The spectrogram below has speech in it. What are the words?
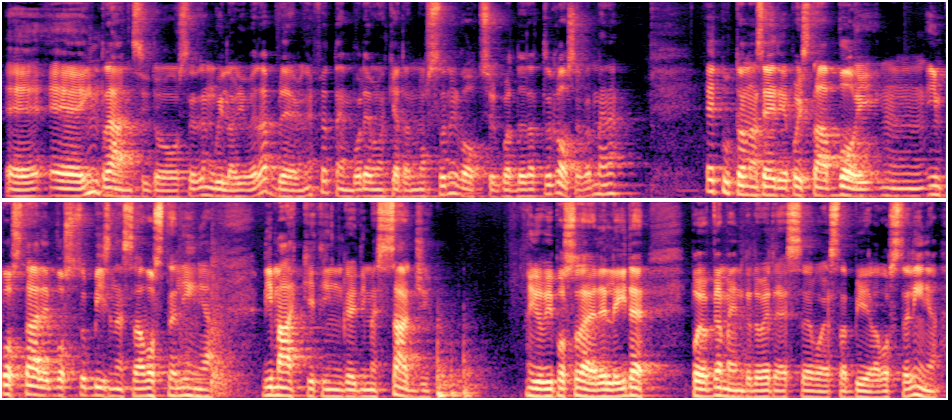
è, è in transito, stai tranquillo, arriverà a breve, nel frattempo dai un'occhiata al nostro negozio e guardate altre cose, va bene? È tutta una serie, poi sta a voi mh, impostare il vostro business, la vostra linea di marketing e di messaggi. Io vi posso dare delle idee, poi ovviamente dovete essere voi a stabilire la vostra linea.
